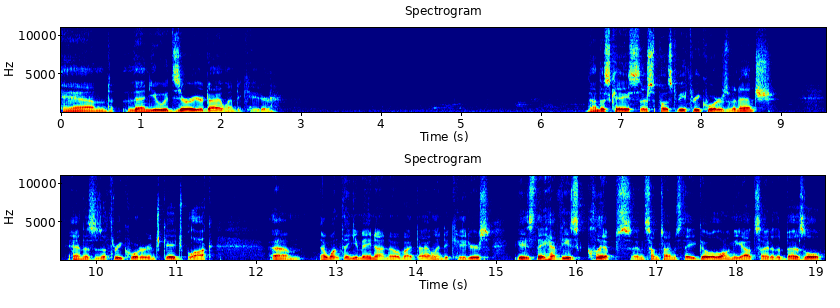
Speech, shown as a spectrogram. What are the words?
and then you would zero your dial indicator. Now in this case, they're supposed to be three quarters of an inch, and this is a three quarter inch gauge block. Um, now one thing you may not know about dial indicators is they have these clips, and sometimes they go along the outside of the bezel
